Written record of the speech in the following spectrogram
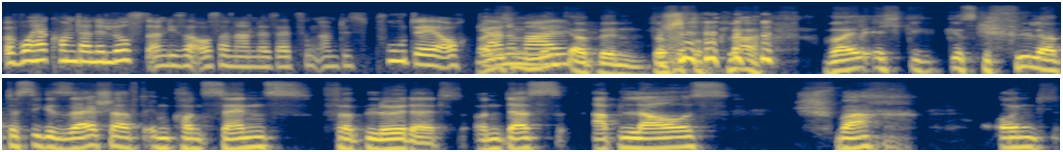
Aber woher kommt deine Lust an dieser Auseinandersetzung, am Disput, der ja auch Weil gerne ich ein mal. Linker bin, das ist doch klar. Weil ich das Gefühl habe, dass die Gesellschaft im Konsens verblödet und dass Applaus schwach und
